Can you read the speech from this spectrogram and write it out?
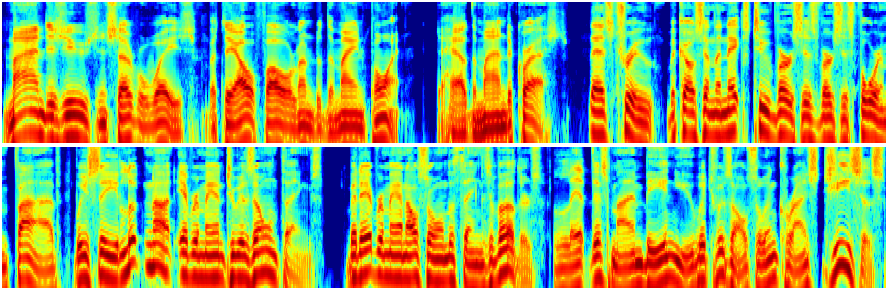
Mind is used in several ways, but they all fall under the main point to have the mind of Christ. That's true, because in the next two verses, verses 4 and 5, we see, Look not every man to his own things, but every man also on the things of others. Let this mind be in you, which was also in Christ Jesus.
